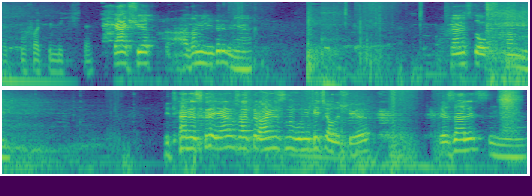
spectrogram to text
Evet bu fakirlik işte. Ya şu yat adamı indirin ya. Bir tanesi de oksanmıyor. Bir tanesi de yarım saattir aynısını vurmaya çalışıyor. Rezaletsin ya.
